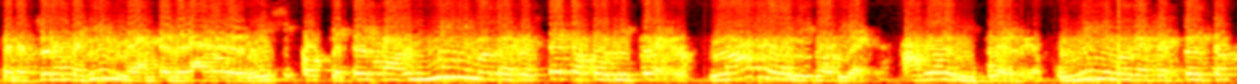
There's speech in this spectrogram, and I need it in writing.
Pero quiero pedirle al delegado de México que tenga un mínimo de respeto por mi pueblo. No hablo de mi gobierno, hablo de mi pueblo. Un mínimo de respeto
